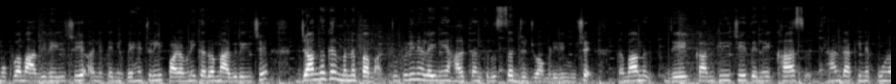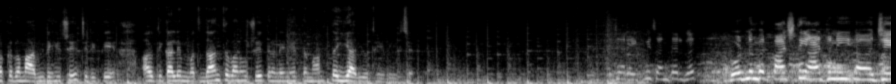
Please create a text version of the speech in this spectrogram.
મૂકવામાં આવી રહ્યું છે અને તેની વહેંચણી, ફાળવણી કરવામાં આવી રહી છે. જામનગર મનપામાં ચૂંટણીને લઈને હાલ તંત્ર સજ્જ જોવા મળી રહ્યું છે. તમામ જે કામગીરી છે તેને ખાસ ધ્યાન રાખીને પૂર્ણ કરવામાં આવી રહી છે. જે રીતે આવતીકાલે મતદાન થવાનું છે તેને લઈને તમામ તૈયારીઓ થઈ રહી છે. હજાર એકવીસ અંતર્ગત વોર્ડ નંબર પાંચથી આઠની જે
